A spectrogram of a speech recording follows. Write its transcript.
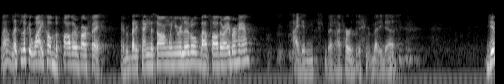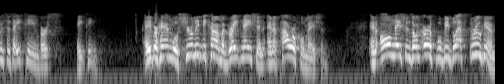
Well, let's look at why He called the father of our faith. Everybody sang the song when you were little about Father Abraham? I didn't, but I've heard that everybody does. Genesis 18, verse 18. Abraham will surely become a great nation and a powerful nation. And all nations on earth will be blessed through him.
